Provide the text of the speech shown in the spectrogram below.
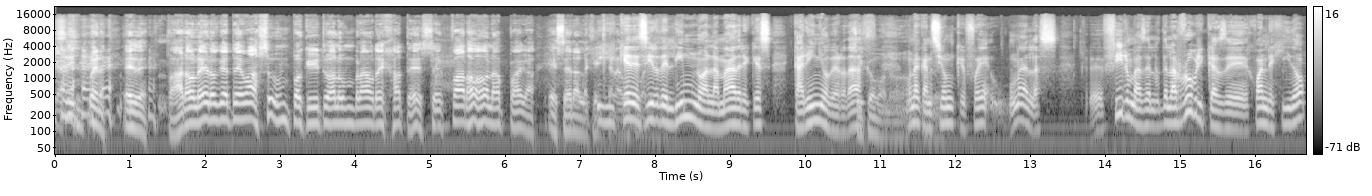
Sí. Bueno, farolero que te vas un poquito alumbrado, déjate ese farol apaga. Esa era la que Y qué decir del himno a la madre, que es Cariño Verdad. Sí, cómo no. Una canción que fue una de las eh, firmas, de, de las rúbricas de Juan Legido.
